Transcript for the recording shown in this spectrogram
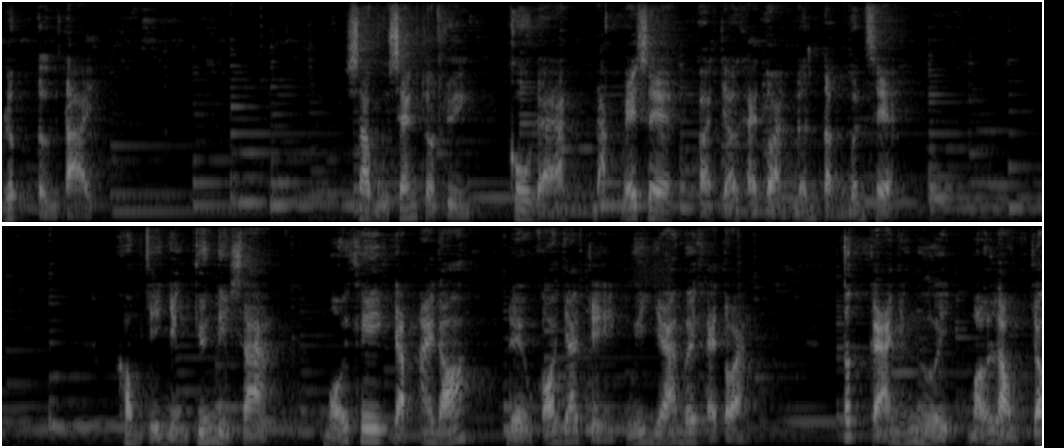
rất tự tại. Sau buổi sáng trò chuyện, cô đã đặt vé xe và chở Khải Toàn đến tận bến xe. Không chỉ những chuyến đi xa, mỗi khi gặp ai đó đều có giá trị quý giá với Khải Toàn. Tất cả những người mở lòng cho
